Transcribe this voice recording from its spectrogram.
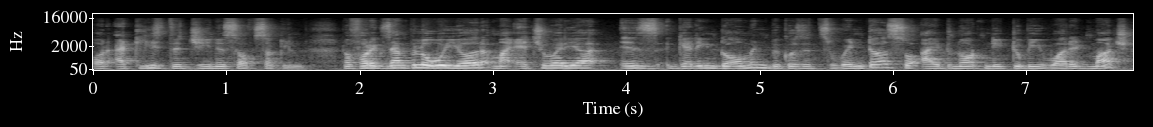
or at least the genus of succulent. Now, for example, over here, my Echeveria is getting dormant because it's winter, so I do not need to be worried much.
